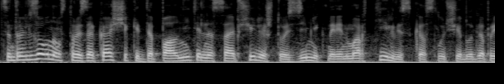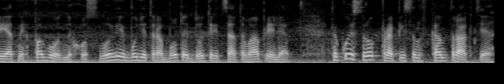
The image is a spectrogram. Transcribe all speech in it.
В централизованном стройзаказчике дополнительно сообщили, что зимник Наринмар Тильвиска в случае благоприятных погодных условий будет работать до 30 апреля. Такой срок прописан в контракте.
